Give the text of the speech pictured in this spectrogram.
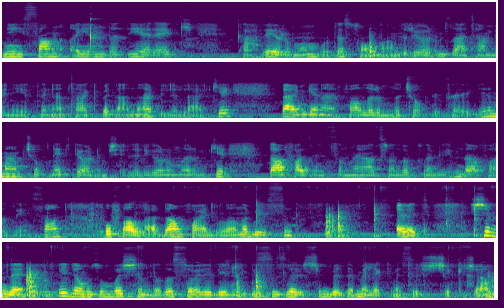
Nisan ayında diyerek kahve yorumumu burada sonlandırıyorum. Zaten beni yakından takip edenler bilirler ki ben genel fallarımda çok detaya girmem. Çok net gördüğüm şeyleri yorumlarım ki daha fazla insan hayatına dokunabileyim. Daha fazla insan bu fallardan faydalanabilsin. Evet, şimdi videomuzun başında da söylediğim gibi sizler için bir de melek mesajı çekeceğim.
